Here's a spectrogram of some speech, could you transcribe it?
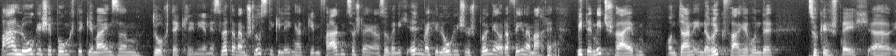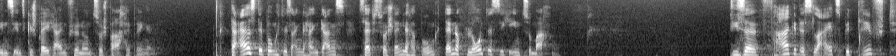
paar logische Punkte gemeinsam durchdeklinieren. Es wird dann am Schluss die Gelegenheit geben, Fragen zu stellen. Also wenn ich irgendwelche logischen Sprünge oder Fehler mache, bitte mitschreiben und dann in der Rückfragerunde zu Gespräch, äh, ins, ins Gespräch einführen und zur Sprache bringen. Der erste Punkt ist eigentlich ein ganz selbstverständlicher Punkt, dennoch lohnt es sich, ihn zu machen. Diese Frage des Leids betrifft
